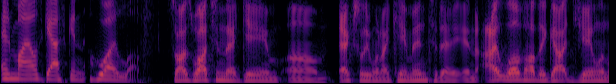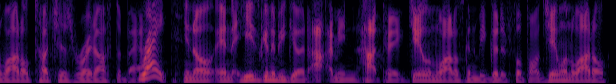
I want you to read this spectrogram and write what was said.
and Myles Gaskin, who I love. So I was watching that game um, actually when I came in today, and I love how they got Jaylen Waddle touches right off the bat. Right. You know, and he's going to be good. I, I mean, hot take: Jaylen Waddle's going to be good at football. Jaylen Waddle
